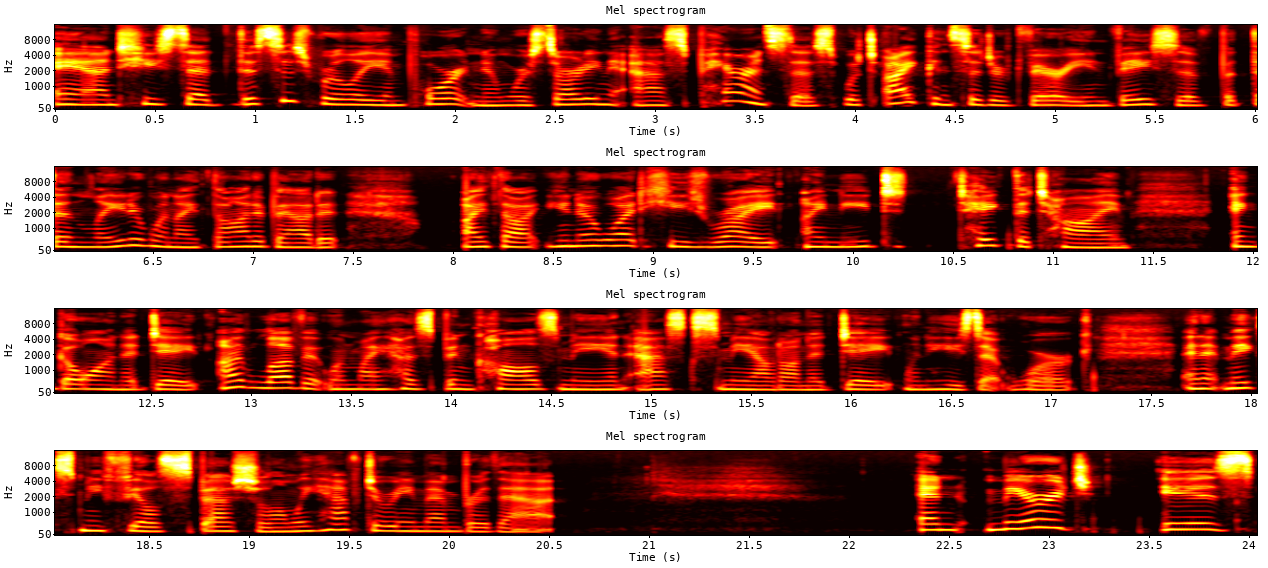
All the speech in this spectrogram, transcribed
And he said, This is really important. And we're starting to ask parents this, which I considered very invasive. But then later, when I thought about it, I thought, you know what? He's right. I need to take the time and go on a date. I love it when my husband calls me and asks me out on a date when he's at work, and it makes me feel special. And we have to remember that. And marriage is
